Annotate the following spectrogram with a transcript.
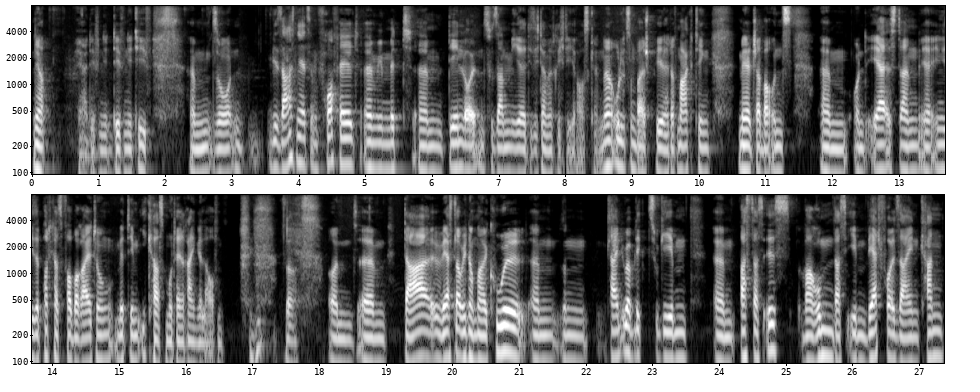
Ja, ja, definitiv. Ähm, so, wir saßen jetzt im Vorfeld irgendwie mit ähm, den Leuten zusammen hier, die sich damit richtig auskennen. Ne? Ole zum Beispiel, Head of Marketing, Manager bei uns. Ähm, und er ist dann in diese Podcast-Vorbereitung mit dem ICAS-Modell reingelaufen. Mhm. So. Und ähm, da wäre es, glaube ich, nochmal cool, ähm, so einen kleinen Überblick zu geben, ähm, was das ist, warum das eben wertvoll sein kann,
